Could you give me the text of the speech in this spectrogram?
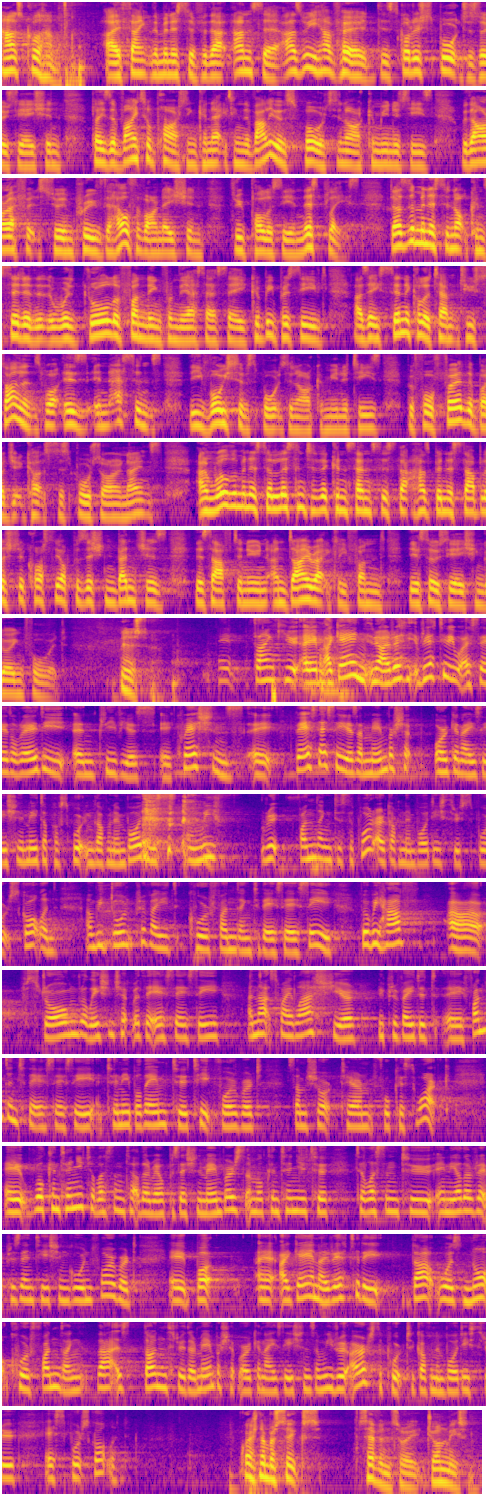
Alex Cole-Hamilton. I thank the Minister for that answer. As we have heard, the Scottish Sports Association plays a vital part in connecting the value of sport in our communities with our efforts to improve the health of our nation through policy in this place. Does the Minister not consider that the withdrawal of funding from the SSA could be perceived as a cynical attempt to silence what is, in essence, the voice of sports in our communities before further budget cuts to sport are announced? And will the Minister listen to the consensus that has been established across the opposition benches this afternoon and directly fund the association going forward. Minister. Eh, thank you. Um, again, you know, I re reiterate what I said already in previous uh, questions. Uh, the SSA is a membership organisation made up of sport and governing bodies, and we route funding to support our governing bodies through Sport Scotland, and we don't provide core funding to the SSA, but we have a strong relationship with the SSA and that's why last year we provided uh, funding to the SSA to enable them to take forward some short-term focused work. Uh, we'll continue to listen to other well-positioned members and we'll continue to, to listen to any other representation going forward. Uh, but uh, again, I reiterate, that was not core funding. That is done through their membership organisations and we route our support to governing bodies through uh, Support Scotland. Question number six, seven, sorry, John Mason.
